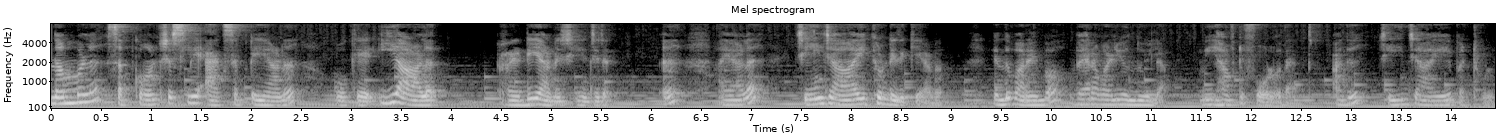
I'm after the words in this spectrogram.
നമ്മൾ സബ് കോൺഷ്യസ്ലി ആക്സെപ്റ്റ് ചെയ്യാണ്. ഓക്കെ ഈ ആൾ റെഡിയാണ് ചേഞ്ചിന്. അയാൾ ചേഞ്ച് ആയിക്കൊണ്ടിരിക്കുകയാണ് എന്ന് പറയുമ്പോൾ വേറെ വഴിയൊന്നുമില്ല. We have to follow that അത് ചേഞ്ച് ആയേ പറ്റുള്ളൂ.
